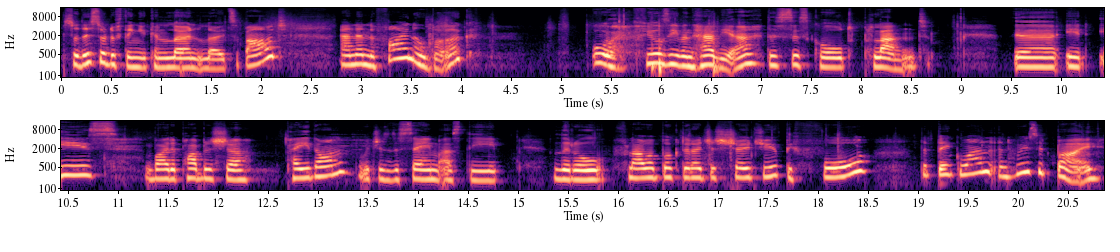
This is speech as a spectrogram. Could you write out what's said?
So, this sort of thing you can learn loads about. And then the final book oh, feels even heavier. This is called Plant. Uh, it is by the publisher Phaidon, which is the same as the little flower book that I just showed you before the big one. And who is it by?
